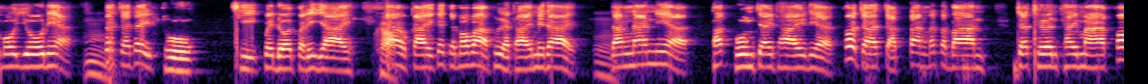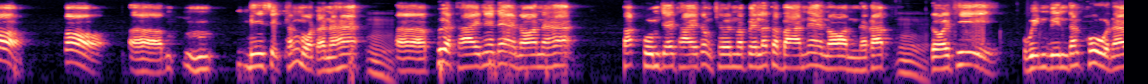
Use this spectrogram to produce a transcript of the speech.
MOU เนี่ยอืมก็จะได้ถูก ฉีกไปโดยปริยายครับก้าวไกลก็จะมาว่าเพื่อไทยไม่ได้อืมดังนั้นเนี่ยพักภูมิใจไทยเนี่ยก็จะจัดตั้งรัฐบาล จะเชิญใครมาก็ก็เอ่อมมีสิทธิ์ทั้งหมดอะนะฮะอืมเอ่อเพื่อไทยเนี่ยแน่นอนนะฮะพักภูมิใจไทยต้องเชิญมาเป็นรัฐบาลแน่นอนนะครับอืมโดยที่วินวินทั้งคู่นะ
